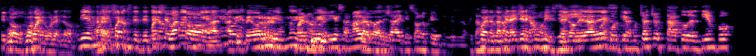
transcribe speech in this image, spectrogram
te- vos, todo. vos te Bueno, volvés loco. Bien, muy bien, bueno, te, te estoy bueno, llevando bueno, bien, a, a tu bien, peor. muy bien, muy Bueno. Rodríguez Almagro, Claro, más allá de que son los que, los que están Bueno, también ahí tienes un mix de ahí, novedades. Porque el muchacho está todo el tiempo,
